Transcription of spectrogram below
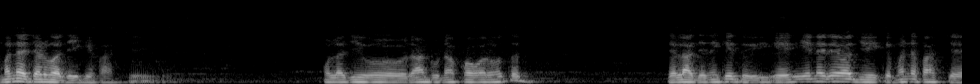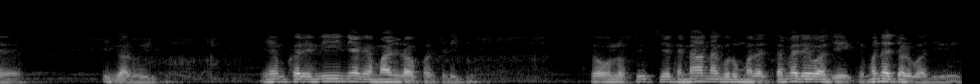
મને ચડવા દે. કે ઈ ઓલા જે રાંડું નાખવાવાળો હતો ને જલાદ એને કીધું. એ એને રહેવા જોઈએ કે, મને પાસે ટીંગાડો ઈ ગયો એમ કરીને ને કે માજડા ઉપર ચડી ગયો. તો ઓલો શિષ્ય કે, ના ના, ગુરુ મહારાજ, તમે રહેવા જોઈએ કે મને ચડવા જોઈએ?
